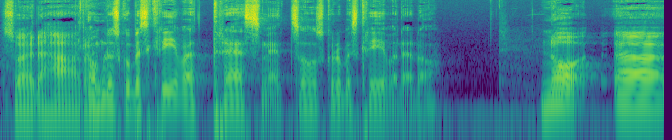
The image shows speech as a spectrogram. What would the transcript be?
så är det här... Om du skulle beskriva ett träsnitt, så hur skulle du beskriva det då? Nå, eh,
